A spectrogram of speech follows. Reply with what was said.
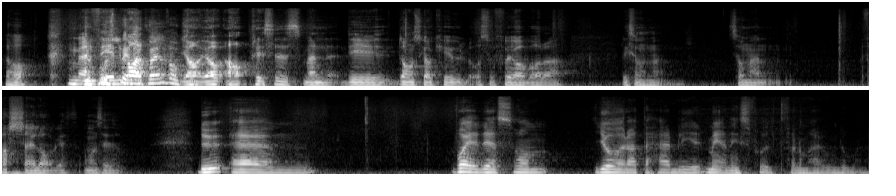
Ja. Men Du får det är spela bara- själv också. Ja, ja, ja precis. Men det är, de ska ha kul och så får jag vara liksom som en farsa i laget om man säger så. Du, ehm, vad är det som gör att det här blir meningsfullt för de här ungdomarna?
